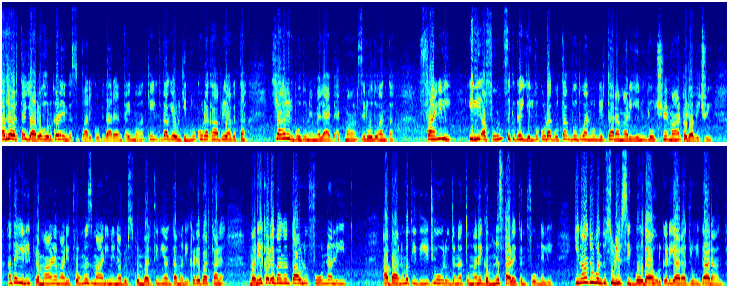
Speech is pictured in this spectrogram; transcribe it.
ಅದರ ಅರ್ಥ ಯಾರೋ ಹೊರಗಡೆಯಿಂದ ಸುಪಾರಿ ಕೊಟ್ಟಿದ್ದಾರೆ ಅಂತ ಈ ಮಾತು ಕೇಳ್ತಿದ್ದಾಗೆ ಅವಳಿಗೆ ಇನ್ನೂ ಕೂಡ ಗಾಬರಿ ಆಗುತ್ತಾ? ಯಾರಿರ್ಬೋದು ನಿಮ್ಮ ಮೇಲೆ ಅಟ್ಯಾಕ್ ಮಾಡಿಸಿರೋದು ಅಂತ? ಫೈನಲಿ ಇಲ್ಲಿ ಆ ಫೋನ್ ಸಿಕ್ಕಿದ್ರೆ ಎಲ್ಲವೂ ಕೂಡ ಗೊತ್ತಾಗ್ಬೋದು ಅನ್ನೋ ನಿರ್ಧಾರ ಮಾಡಿ ಏನು ಯೋಚನೆ ಮಾಡಬೇಡ ವಿಜಿ ಅಂತ ಹೇಳಿ ಪ್ರಮಾಣ ಮಾಡಿ ಪ್ರಾಮಿಸ್ ಮಾಡಿ ನಿನ್ನ ಬಿಡಿಸ್ಕೊಂಡು ಬರ್ತೀನಿ ಅಂತ ಮನೆ ಕಡೆ ಬರ್ತಾಳೆ. ಮನೆ ಕಡೆ ಬಂದಂಥ ಅವಳು ಫೋನಲ್ಲಿ ಆ ಭಾನುಮತಿ ವಿಡಿಯೋ ಇರುವುದನ್ನು ತುಂಬಾ ಗಮನಿಸ್ತಾಳೆ ತನ್ನ ಫೋನಲ್ಲಿ ಏನಾದರೂ ಒಂದು ಸುಳಿವು ಸಿಗ್ಬೋದಾ? ಹೊರಗಡೆ ಯಾರಾದರೂ ಇದ್ದಾರಾ ಅಂತ.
